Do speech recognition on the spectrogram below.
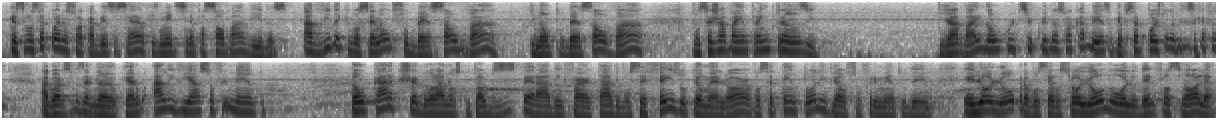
Porque se você põe na sua cabeça assim, ah, eu fiz medicina para salvar vidas. A vida que você não souber salvar, que não puder salvar, você já vai entrar em transe. Já vai dar um curto-circuito na sua cabeça, porque você pôs toda a vida que você quer fazer. Agora, se você, não, eu quero aliviar sofrimento. Então, o cara que chegou lá no hospital desesperado, infartado, e você fez o teu melhor, você tentou aliviar o sofrimento dele. Ele olhou para você, você olhou no olho dele e falou assim: Olha,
